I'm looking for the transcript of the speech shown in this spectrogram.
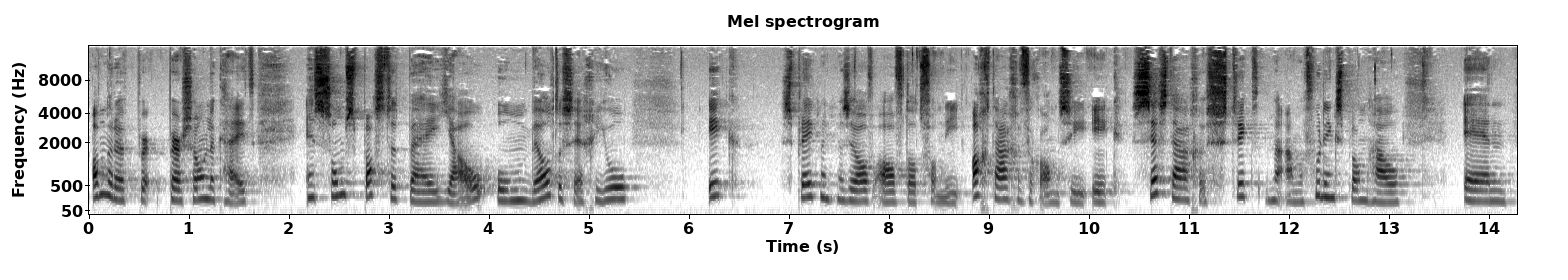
andere per persoonlijkheid. En soms past het bij jou om wel te zeggen: joh, ik spreek met mezelf af dat van die acht dagen vakantie ik zes dagen strikt me aan mijn voedingsplan hou. En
